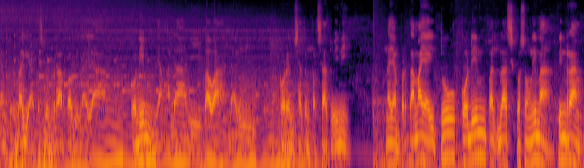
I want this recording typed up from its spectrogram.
yang terbagi atas beberapa wilayah Kodim yang ada di bawah dari Korem 141 ini. Nah yang pertama yaitu Kodim 1405 Pinrang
